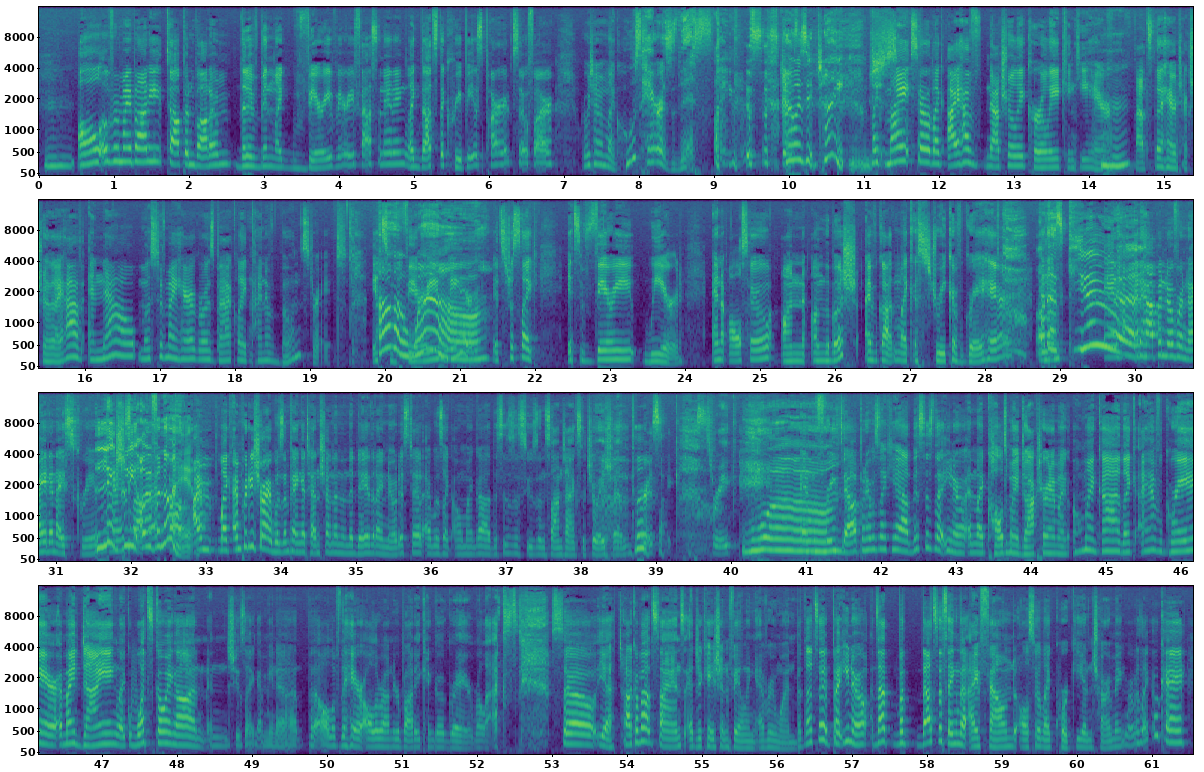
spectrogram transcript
all over my body, top and bottom, that have been like very, very fascinating. Like that's the creepiest part so far. Every time I'm like, whose hair is this? Like this is just How has it changed? like my so like I have naturally curly kinky hair. Mm-hmm. That's the hair texture that I have, and now most of my hair grows back like kind of bone straight. It's Oh, very wow. weird. It's just like it's very weird. And also on on the bush, I've gotten like a streak of gray hair. oh, and that's I'm- cute. it, it happened overnight, and I screamed. when I Literally overnight? Oh, I'm like, I'm pretty sure I wasn't paying attention, and then the day that I noticed it, I was like, oh my god, this is a Susan Sontag situation. Where it's like a streak Whoa. and freaked out. But I was like, yeah, this is the, you know, and like called my doctor and I'm like, oh my God, like I have gray hair. Am I dying? Like, what's going on? And she's like, I mean, uh, the, all of the hair all around your body can go gray. Relax. So yeah, talk about science, education failing everyone. But that's it. But you know, that, but that's the thing that I found also like quirky and charming where I was like, okay,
